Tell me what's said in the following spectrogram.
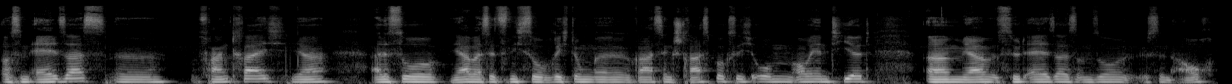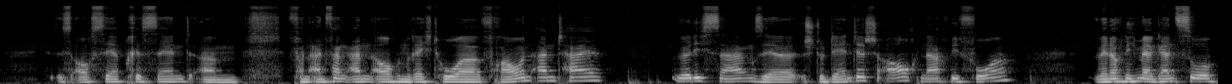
aus dem Elsass, äh, Frankreich, ja, alles so, ja, was jetzt nicht so Richtung äh, Racing Straßburg sich oben orientiert, ähm, ja, Südelsass und so sind auch, ist auch sehr präsent. Ähm, von Anfang an auch ein recht hoher Frauenanteil, würde ich sagen. Sehr studentisch auch nach wie vor. Wenn auch nicht mehr ganz so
